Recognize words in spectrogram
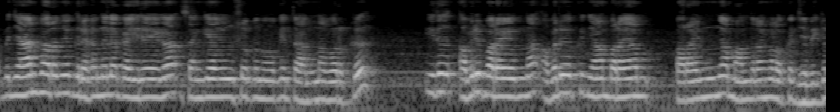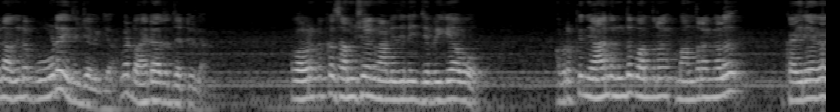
അപ്പം ഞാൻ പറഞ്ഞു ഗ്രഹനില കൈരേഖ സംഖ്യാജൂഷമൊക്കെ നോക്കി തന്നവർക്ക് ഇത് അവർ പറയുന്ന അവർക്ക് ഞാൻ പറയാൻ പറഞ്ഞ മന്ത്രങ്ങളൊക്കെ ജപിക്കണം. അതിന്റെ കൂടെ ഇത് ജപിക്കാം. കേട്ടോ? അതിന്റെ അത് തെറ്റില്ല. അപ്പോൾ അവർക്കൊക്കെ സംശയം കാണും ഇതിന് ജപിക്കാവോ? അവർക്ക് ഞാൻ എന്ത് മന്ത്ര മന്ത്രങ്ങൾ കൈരേഖ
